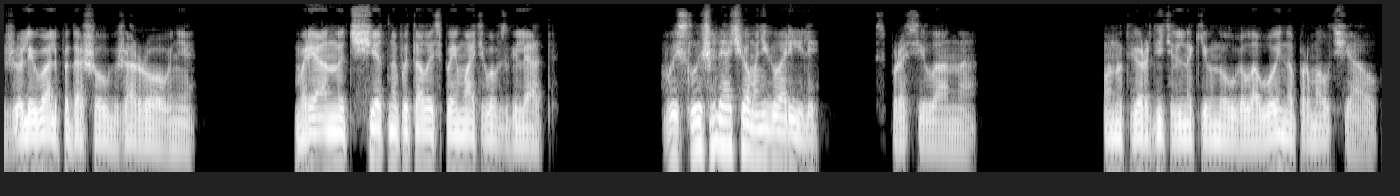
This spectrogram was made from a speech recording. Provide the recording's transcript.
Жолеваль подошел к жаровне. Марианна тщетно пыталась поймать его взгляд. «Вы слышали, о чем они говорили?» — спросила она. Он утвердительно кивнул головой, но промолчал.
